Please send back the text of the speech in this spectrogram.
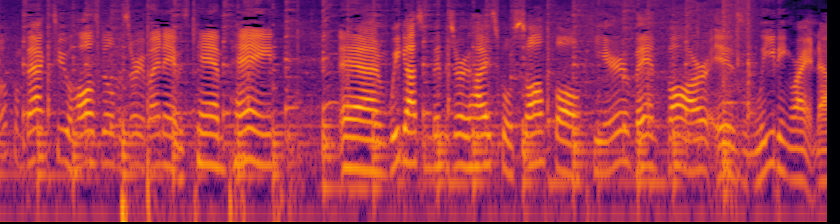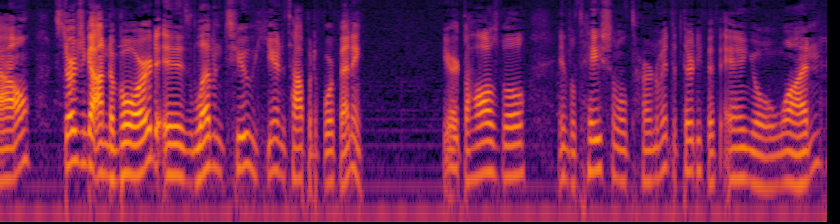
Welcome back to Hallsville, Missouri. My name is Cam Payne, and we got some Mid-Missouri High School softball here. Van Far is leading right now. Sturgeon got on the board. It is 11-2 here in the top of the fourth inning. Here at the Hallsville Invitational Tournament, the 35th annual one.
